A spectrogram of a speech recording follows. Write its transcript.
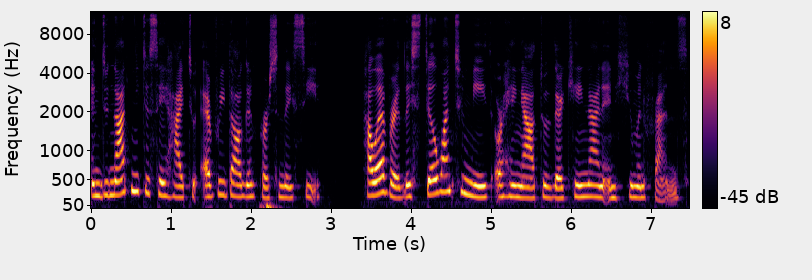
and do not need to say hi to every dog and person they see. However, they still want to meet or hang out with their canine and human friends.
